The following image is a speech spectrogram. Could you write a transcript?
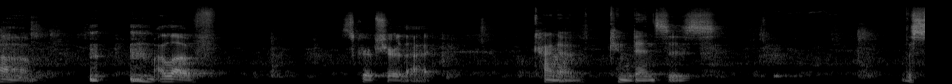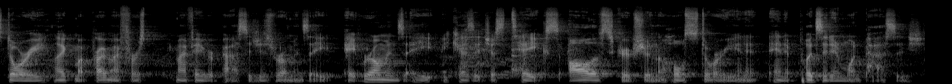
Um, I love scripture that kind of condenses the story. Like my, probably my first, my favorite passage is Romans 8, 8, Romans 8, because it just takes all of scripture and the whole story and it, and it puts it in one passage.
